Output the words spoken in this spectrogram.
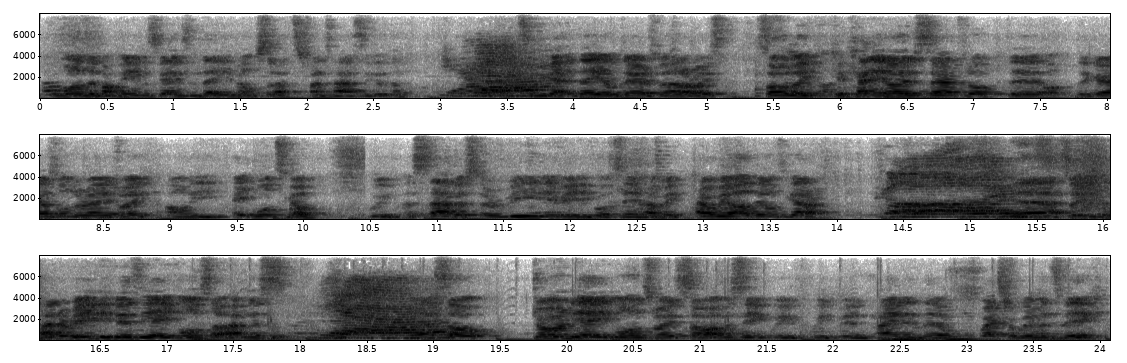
for one of the Bohemians games in day, you know. So that's fantastic, isn't it? Yeah, so we get a day out there as well, alright? So like Kenny Kilkenny United started up the up the girls underage, right? Only eight months ago. We've established a really, really good team, haven't we? How are we all doing together? Good. Yeah, so you've had a really busy eight months though, haven't you? Yeah. Yeah, so during the eight months, right, so obviously we've, we've been playing in the Wexford Women's League.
